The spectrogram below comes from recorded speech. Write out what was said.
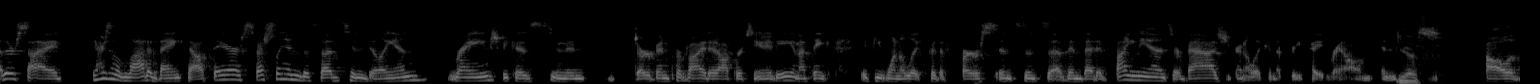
other side, there's a lot of banks out there, especially in the sub 10 billion range, because you know Durbin provided opportunity. And I think if you want to look for the first instance of embedded finance or BaaS, you're going to look in the prepaid realm. And yes, all of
